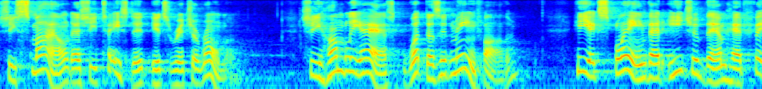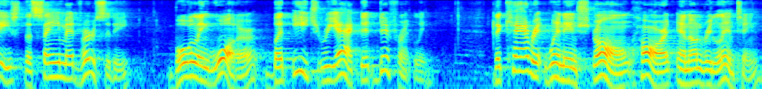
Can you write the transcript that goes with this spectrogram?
She smiled as she tasted its rich aroma. She humbly asked, What does it mean, Father? He explained that each of them had faced the same adversity, boiling water, but each reacted differently. The carrot went in strong, hard, and unrelenting,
